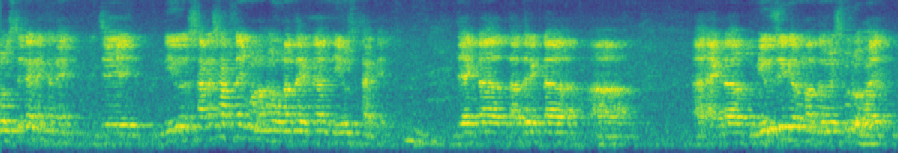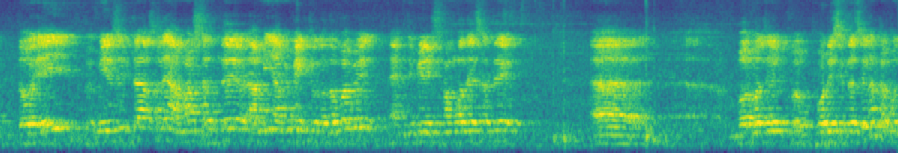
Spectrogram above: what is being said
বলছিলেন এখানে যে নিউজ সাড়ে সাতটায় মনে হয় ওনাদের একটা নিউজ থাকে। যে একটা, তাদের একটা একটা মিউজিকের মাধ্যমে শুরু হয়। তো এই মিউজিকটা আসলে আমার সাথে, আমি আমি ব্যক্তিগতভাবে এনটিভির সংবাদের সাথে বলব পরিচিত ছিলাম এবং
